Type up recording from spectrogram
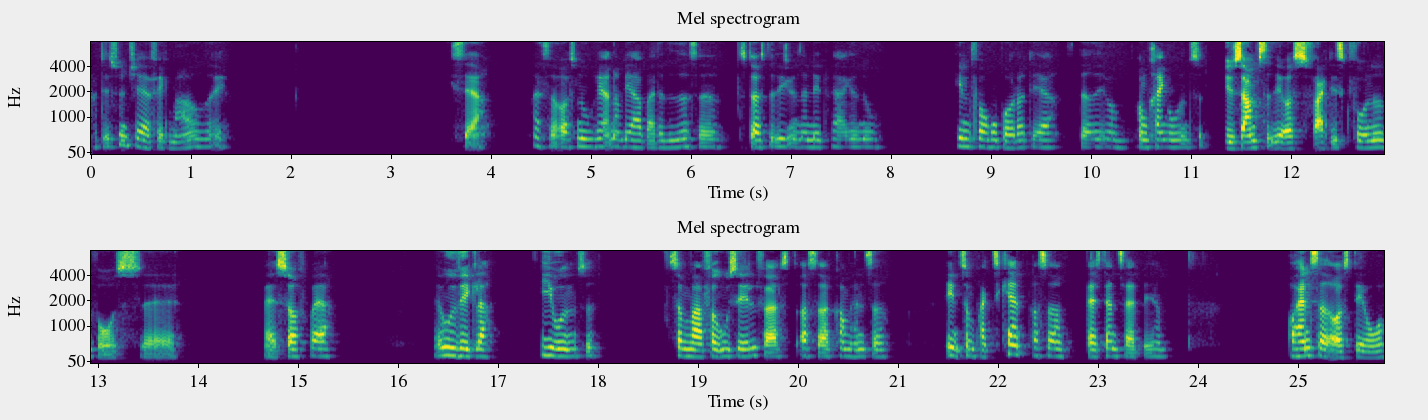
og det synes jeg, jeg fik meget ud af især. Altså også nu her, når vi arbejder videre, så størstedelen af netværket nu inden for robotter, det er stadig om, omkring Odense. Vi har jo samtidig også faktisk fundet vores øh, software øh, udvikler i Odense, som var for UCL først, og så kom han så ind som praktikant, og så fastansat ved ham. Og han sad også derovre.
